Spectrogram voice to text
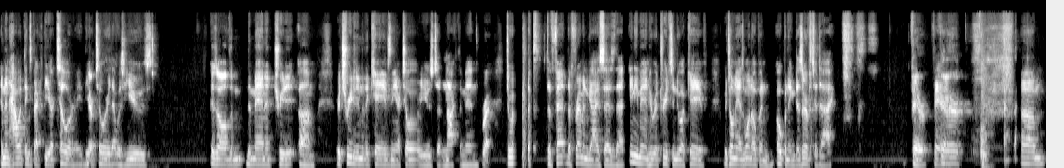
And then Hawat thinks back to the artillery, the Yeah. artillery that was used, because all the the men had treated um, retreated into the caves, and the artillery used to knock them in. Right. To the the, the Fremen guy says that any man who retreats into a cave which only has one open opening deserves to die. Fair. Fair. Um,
